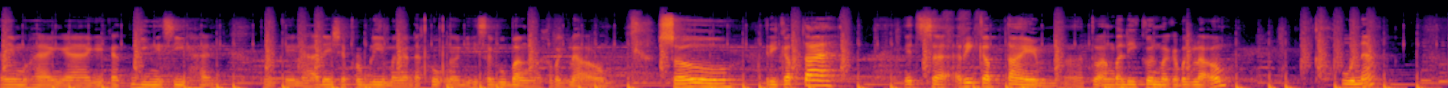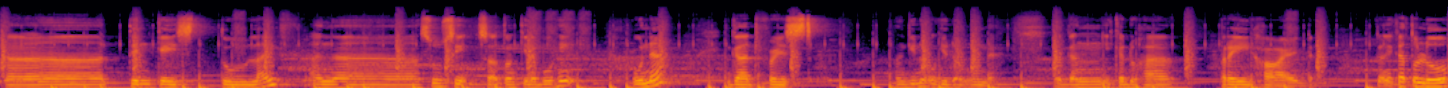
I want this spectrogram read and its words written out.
na imong nga gikat gingisihan tungod kay na aday siya problema nga dako nga gihisagubang mga kabaglaom. So, recap ta. It's a recap time. Uh, to ang balikon mga kabaglaom. Una, uh, 10 case to life ang uh, susi sa atong kinabuhi. Una God first. Ang Ginoo gyud ang una. Ug ang ikaduha pray hard. Kang ikatulo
